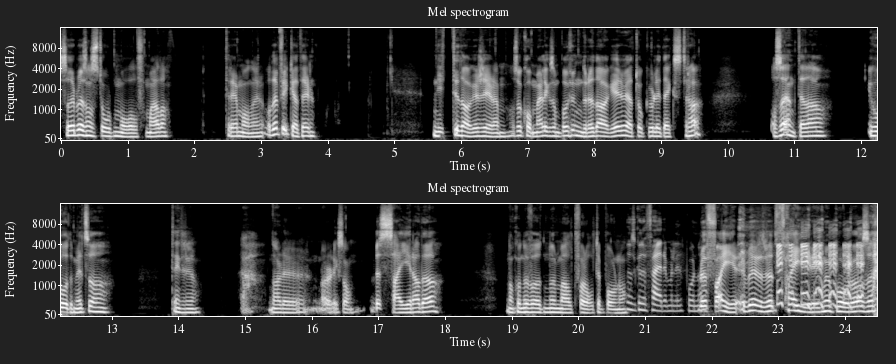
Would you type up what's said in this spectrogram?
Så det ble et sånt stort mål for meg, da. Tre måneder. Og det fikk jeg til. 90 dager, sier de. Og så kom jeg liksom på 100 dager, jeg tok jo litt ekstra. Og så endte jeg da I hodet mitt så tenkte jeg liksom Ja, nå er du, nå er det liksom beseira det, da. Nå kan du få et normalt forhold til porno. Nå skal du feire med litt porno. Det ble rett og slett feiring med porno, altså.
